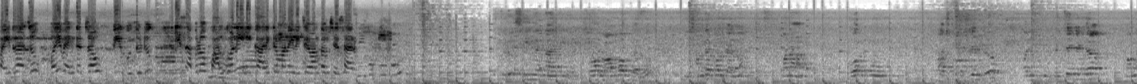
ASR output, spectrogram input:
పైరాజు వై వెంకట్రావు వి బుద్ధుడు ఈ సభలో పాల్గొని ఈ కార్యక్రమాన్ని విజయవంతం చేశారు. మన రాష్ట్ర ప్రెసిడెంట్ మరియు ప్రత్యేకంగా మన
